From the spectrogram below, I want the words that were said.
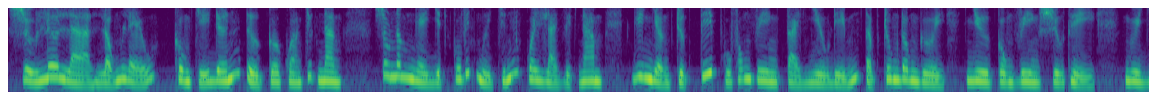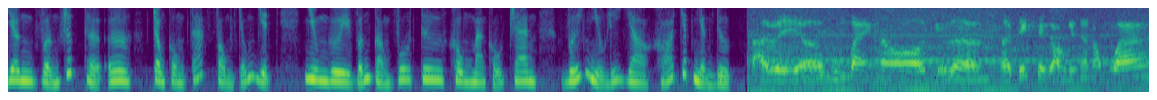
Sự lơ là, lỏng lẻo không chỉ đến từ cơ quan chức năng. Sau 5 ngày dịch COVID-19 quay lại Việt Nam, ghi nhận trực tiếp của phóng viên tại nhiều điểm tập trung đông người như công viên, siêu thị, người dân vẫn rất thờ ơ trong công tác phòng chống dịch. Nhiều người vẫn còn vô tư không mang khẩu trang với nhiều lý do khó chấp nhận được. Tại vì uh, buôn bán nó kiểu là thời tiết Sài Gòn thì nó nóng quá,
